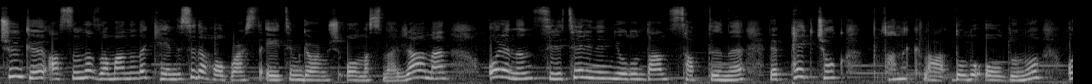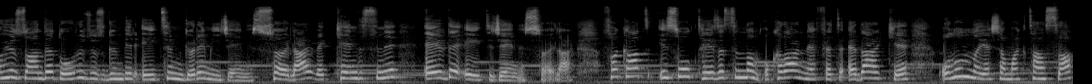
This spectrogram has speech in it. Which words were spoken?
Çünkü aslında zamanında kendisi de Hogwarts'ta eğitim görmüş olmasına rağmen oranın Slytherin'in yolundan saptığını ve pek çok bulanıkla dolu olduğunu, o yüzden de doğru düzgün bir eğitim göremeyeceğini söyler ve kendisini evde eğiteceğini söyler. Fakat Isolde teyzesinden o kadar nefret eder ki onunla yaşamaktansa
